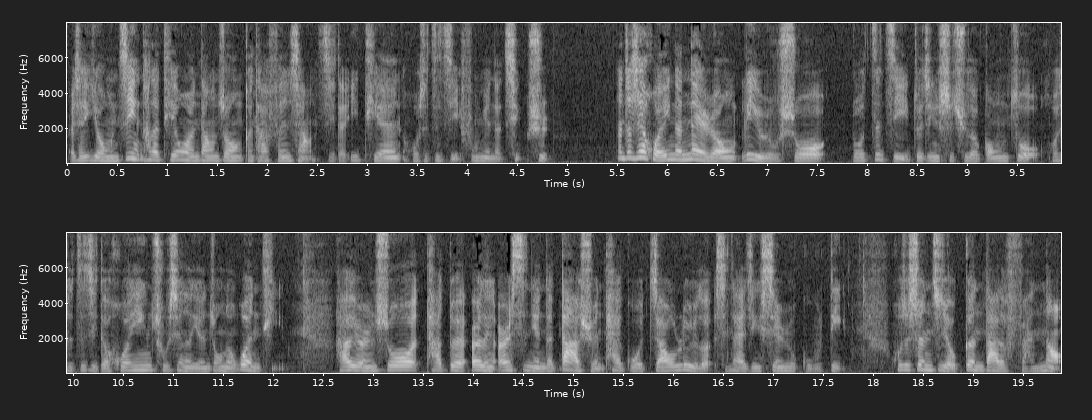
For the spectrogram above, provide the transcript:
而且涌进他的贴文当中，跟他分享自己的一天或是自己负面的情绪。那这些回应的内容，例如说说自己最近失去了工作，或是自己的婚姻出现了严重的问题。还有人说，他对二零二四年的大选太过焦虑了，现在已经陷入谷底，或是甚至有更大的烦恼，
